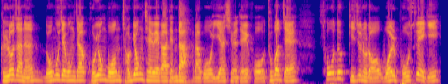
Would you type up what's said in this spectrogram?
근로자는 노무 제공자 고용보험 적용 제외가 된다라고 이해하시면 되겠고 두 번째 소득 기준으로 월 보수액이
